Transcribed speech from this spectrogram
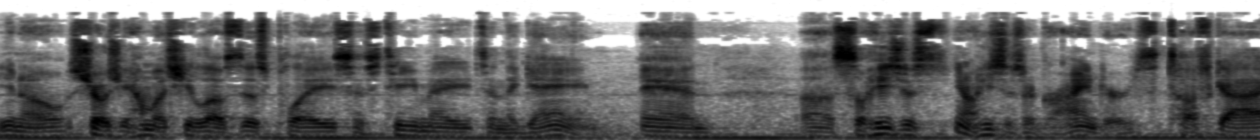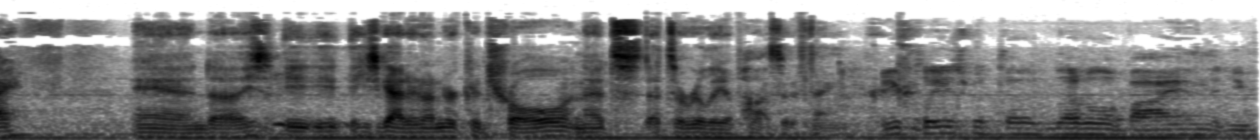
you know, shows you how much he loves this place, his teammates, and the game. And uh, so he's just, you know, he's just a grinder. He's a tough guy, and uh, he's, he, has got it under control, and that's that's a really a positive thing. Are you pleased with the level of buy-in that you've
